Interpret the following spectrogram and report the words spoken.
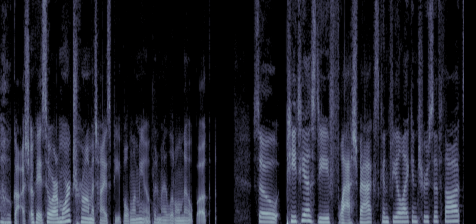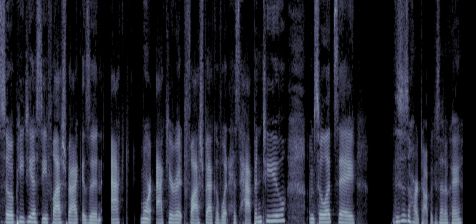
Oh gosh. Okay, so our more traumatized people, let me open my little notebook. So, PTSD flashbacks can feel like intrusive thoughts. So, a PTSD flashback is an act more accurate flashback of what has happened to you. Um so let's say this is a hard topic. Is that okay?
